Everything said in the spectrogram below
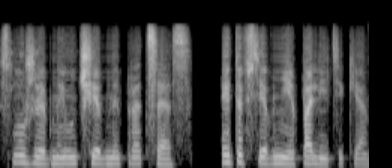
служебный и учебный процесс. Это все вне политики.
